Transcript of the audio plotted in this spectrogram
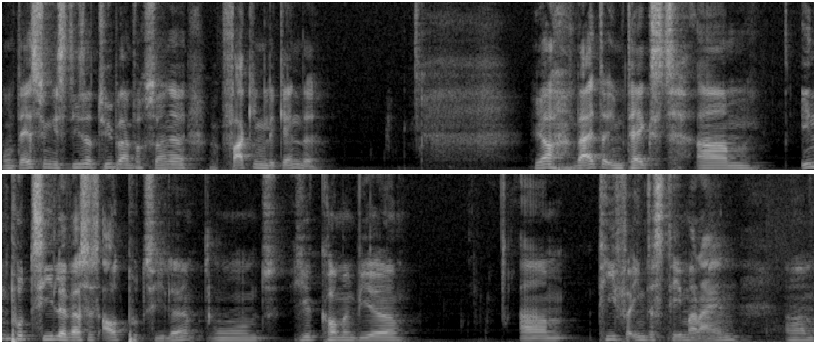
Und deswegen ist dieser Typ einfach so eine fucking Legende. Ja, weiter im Text. Ähm, Input-Ziele versus Output-Ziele. Und hier kommen wir ähm, tiefer in das Thema rein, ähm,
